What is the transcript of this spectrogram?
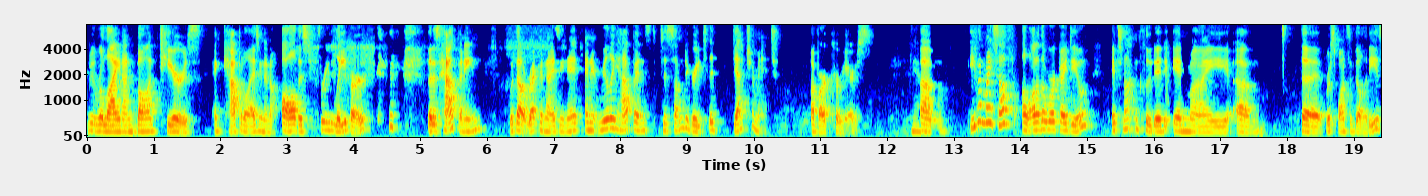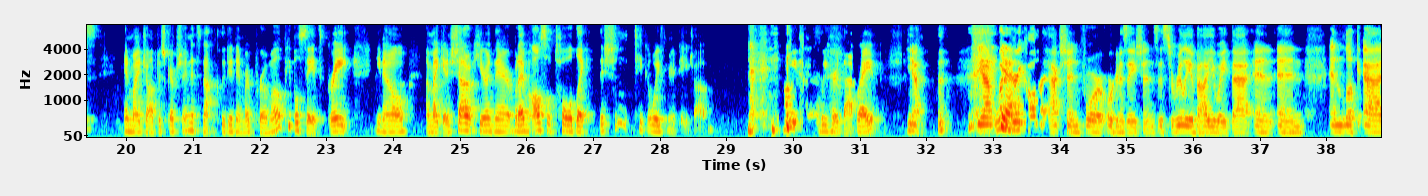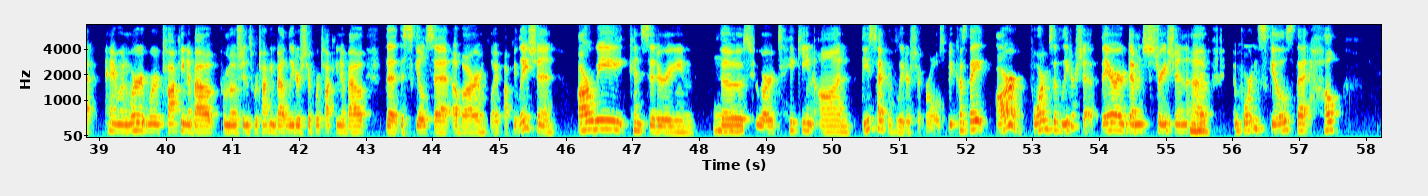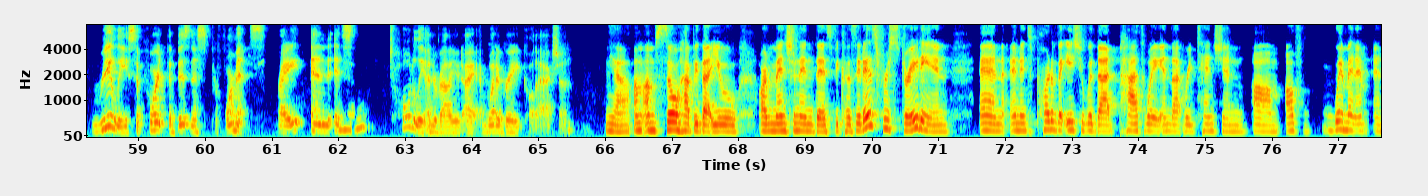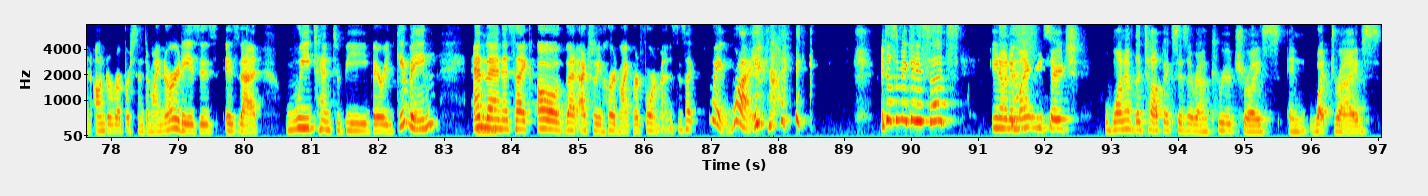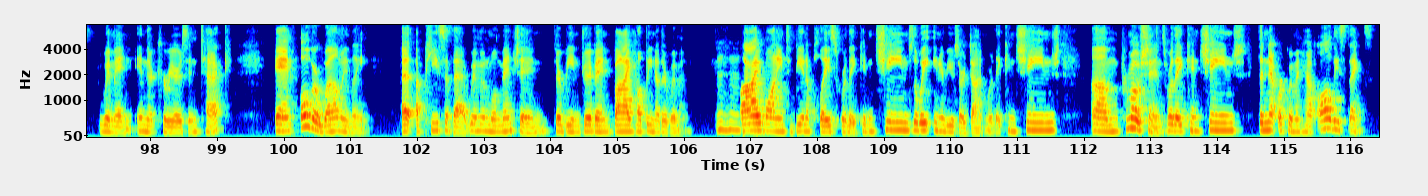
relying on volunteers and capitalizing on all this free labor that is happening without recognizing it. And it really happens to some degree to the detriment of our careers. Yeah. Um, even myself, a lot of the work I do it's not included in my um, the responsibilities in my job description. It's not included in my promo. People say it's great, you know. I might get a shout out here and there, but I'm also told like this shouldn't take away from your day job. How many times have we heard that, right? Yeah. yeah what yeah. a great call to action for organizations is to really evaluate that and and and look at hey when we're we're talking about promotions we're talking about leadership we're talking about the the skill set of our employee population are we considering. Those who are taking on these type of leadership roles because they are forms of leadership. They are a demonstration mm-hmm. of important skills that help really support the business performance right? And it's mm-hmm. totally undervalued. I what a great call to action. Yeah I'm, I'm so happy that you are mentioning this because it is frustrating and and it's part of the issue with that pathway and that retention um, of women and, and underrepresented minorities is is that we tend to be very giving and mm. then it's like oh that actually hurt my performance it's like wait why it doesn't make any sense you know, and in my research, one of the topics is around career choice and what drives women in their careers in tech. And overwhelmingly, a, a piece of that, women will mention they're being driven by helping other women, mm-hmm. by wanting to be in a place where they can change the way interviews are done, where they can change um, promotions, where they can change the network women have, all these things.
